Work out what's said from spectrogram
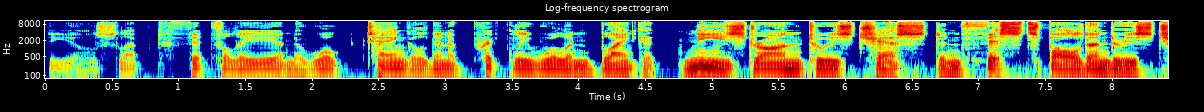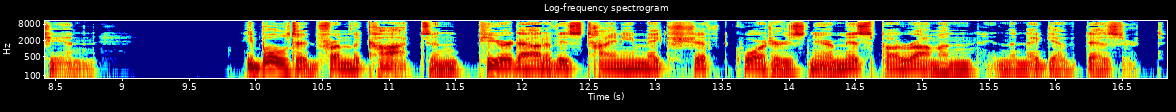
Steele slept fitfully and awoke tangled in a prickly woolen blanket, knees drawn to his chest and fists balled under his chin. He bolted from the cot and peered out of his tiny makeshift quarters near Mizpe Ramon in the Negev desert.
